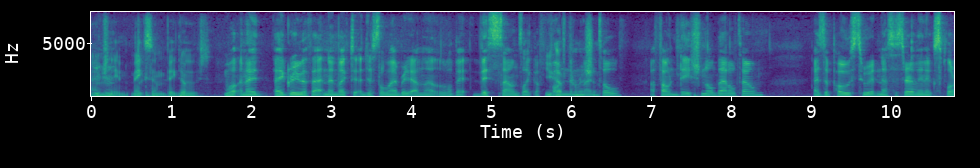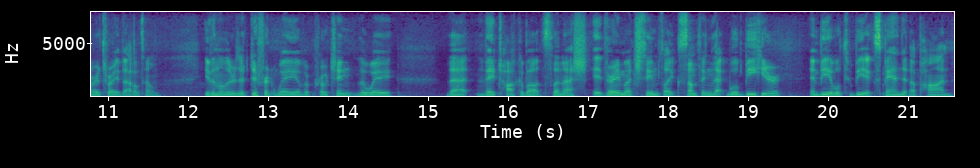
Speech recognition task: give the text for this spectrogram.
actually mm-hmm. make some big moves. Well, and I, I agree with that, and I'd like to just elaborate on that a little bit. This sounds like a You fundamental, a foundational battle tome, as opposed to it necessarily an exploratory battle tome. Even though there's a different way of approaching the way that they talk about Slaanesh, it very much seems like something that will be here and be able to be expanded upon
